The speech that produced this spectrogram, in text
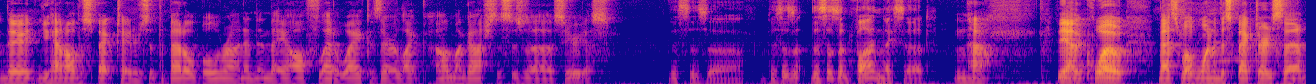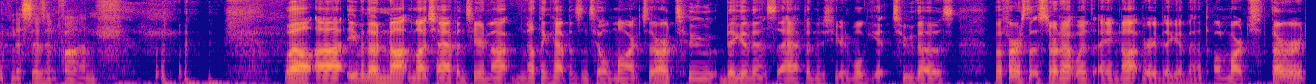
they you had all the spectators at the Battle of Bull Run, and then they all fled away because they're like, "Oh my gosh, this is uh, serious." This is uh, this isn't this isn't fun. They said. No, yeah, the quote. That's what one of the spectators said. This isn't fun. Well, uh, even though not much happens here, not nothing happens until March. There are two big events that happen this year, and we'll get to those. But first, let's start out with a not very big event. On March 3rd,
